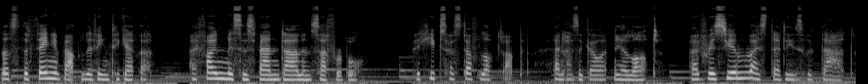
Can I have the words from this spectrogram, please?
That's the thing about living together. I find Mrs. Van Daan insufferable. She keeps her stuff locked up and has a go at me a lot. I've resumed my studies with Dad.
